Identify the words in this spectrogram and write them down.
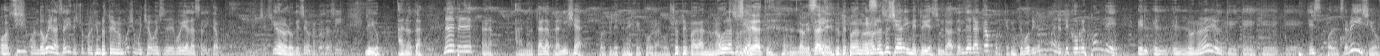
O sí, cuando voy a la salita, yo por ejemplo estoy en los muelles, muchas veces voy a la salita, una inyección o lo que sea, una cosa así, le digo, anota. No, pero, no, no, anota la planilla porque le tenés que cobrar. Porque Yo estoy pagando una obra social. Olvídate, lo que sale. Yo estoy pagando una Es- obra social y me estoy haciendo atender acá porque en este motivo, bueno, te corresponde el, el- el honorario que, que- que- que- que es por el servicio.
